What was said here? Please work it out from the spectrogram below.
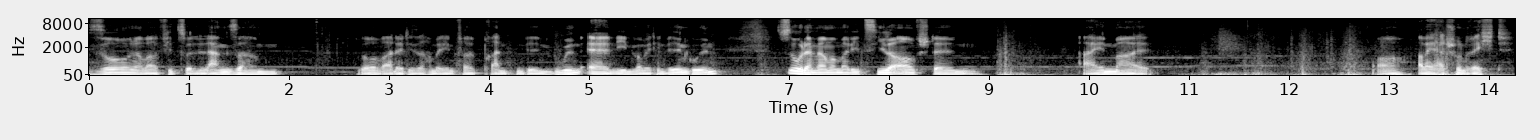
So, da war viel zu langsam. So, war der die Sache mit den verbrannten Willengulen. Äh, nee, nur mit den Willengulen. So, dann werden wir mal die Ziele aufstellen. Einmal. Oh, aber er hat schon recht.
